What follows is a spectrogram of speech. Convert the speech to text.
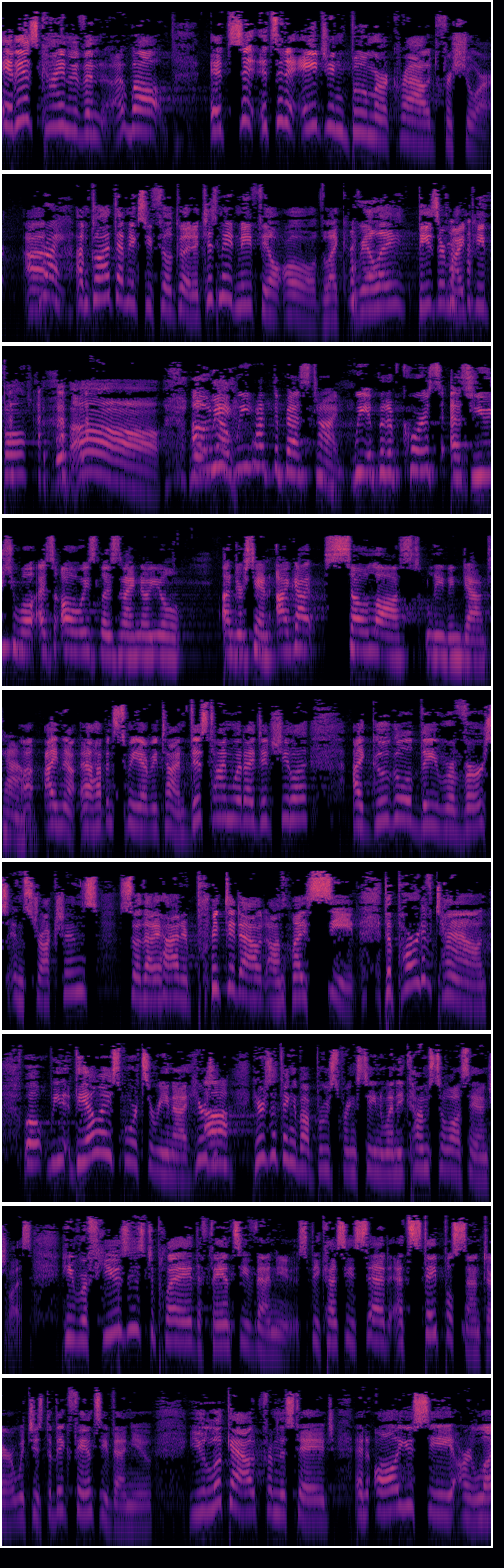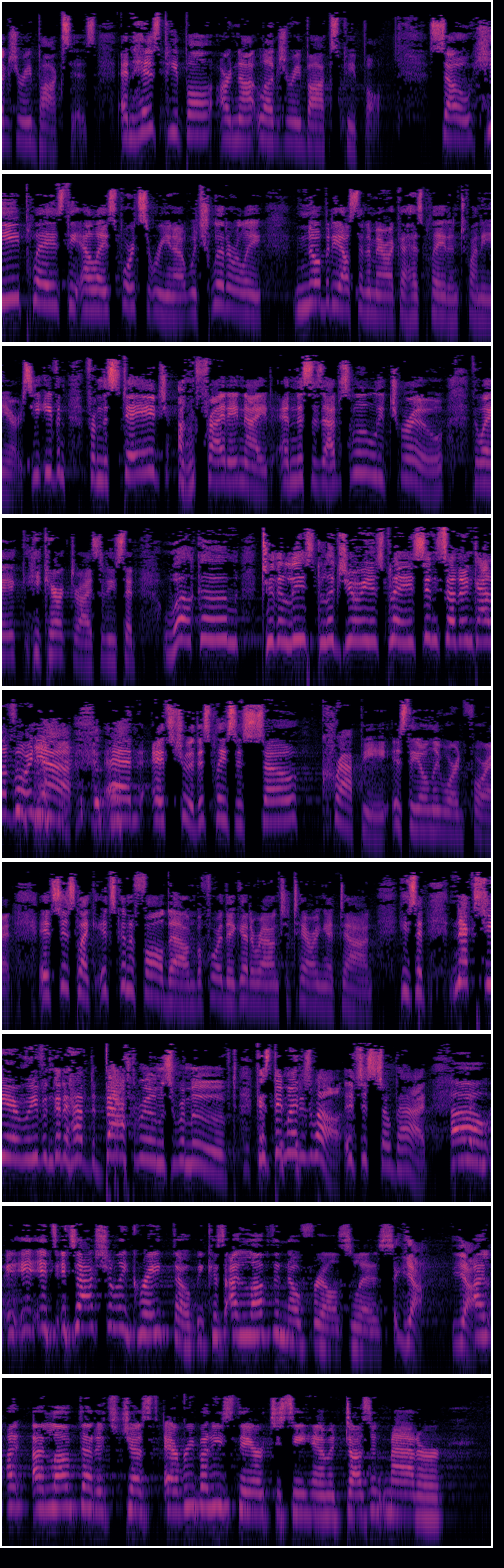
It is kind of an uh, well. It's it's an aging boomer crowd for sure. Uh, Right. I'm glad that makes you feel good. It just made me feel old. Like really, these are my people. Oh, well, oh no, we had the best time. We, but of course, as usual, as always, Liz, and I know you'll understand. I got so lost leaving downtown. Uh, I know. It happens to me every time. This time, what I did, Sheila, I Googled the reverse instructions so that I had it printed out on my seat. The part of town, well, we, the LA Sports Arena, here's, Uh. a, here's the thing about Bruce Springsteen when he comes to Los Angeles. He refuses to play the fancy venues because he said at Staples Center, which is the big fancy venue, you look out from the stage and all you see are luxury boxes. And his people are not luxury box people. So he plays the LA Sports Arena, which literally nobody else in America has played in 20 years. He even, from the stage on Friday night, and this is absolutely true, the way he characterized it, he said, Welcome to the least luxurious place in Southern California. and it's true. This place is so crappy is the only word for it. It's just like it's going to fall down before they get around to tearing it down. He said, next year we're even going to have the bathrooms removed because they might as well. It's just so bad. oh, it, it, it's it's actually great though because I love the no frills, Liz. Yeah, yeah. I, I I love that it's just everybody's there to see him. It doesn't matter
